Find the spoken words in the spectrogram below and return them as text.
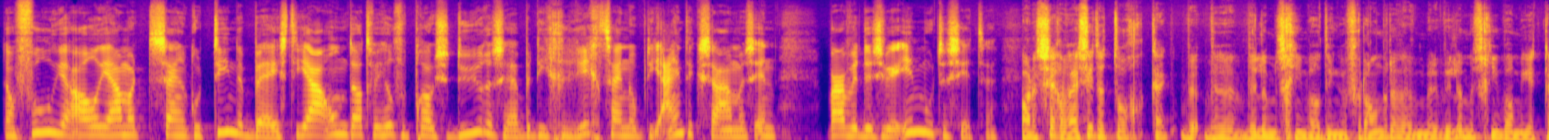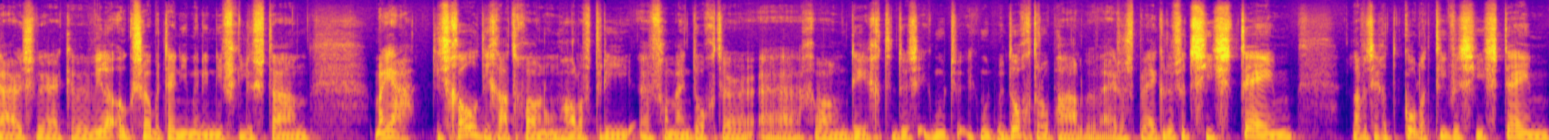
dan voel je al, ja, maar het zijn routinebeesten. Ja, omdat we heel veel procedures hebben die gericht zijn op die eindexamens. En waar we dus weer in moeten zitten. Maar dat zeggen, wij zitten toch, kijk, we, willen misschien wel dingen veranderen. We willen misschien wel meer thuiswerken. We willen ook zo meteen niet meer in die file staan. Maar ja, die school die gaat gewoon om half drie eh, van mijn dochter eh, gewoon dicht. Dus ik moet, ik moet mijn dochter ophalen, bij wijze van spreken. Dus het systeem, laten we zeggen het collectieve systeem,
